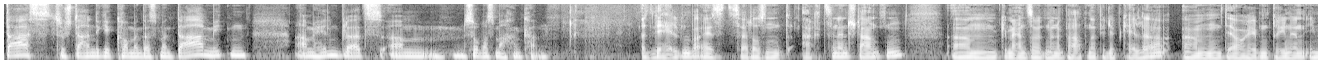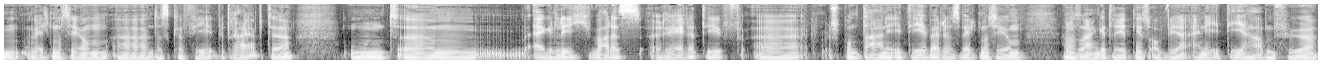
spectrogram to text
das zustande gekommen, dass man da mitten am Hellenplatz ähm, sowas machen kann? Also die Heldenbar ist 2018 entstanden, ähm, gemeinsam mit meinem Partner Philipp Keller, ähm, der auch eben drinnen im Weltmuseum äh, das Café betreibt. Ja. Und ähm, eigentlich war das relativ äh, spontane Idee, weil das Weltmuseum an uns herangetreten ist, ob wir eine Idee haben für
